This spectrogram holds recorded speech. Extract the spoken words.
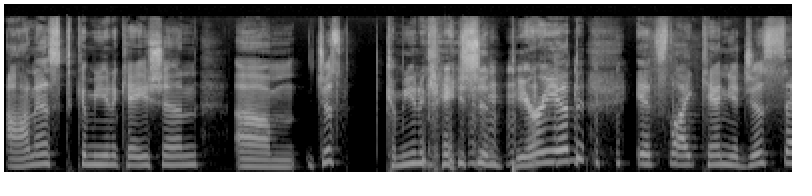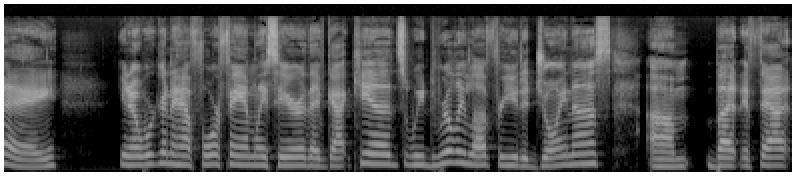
honest communication, um, just communication. period. it's like, can you just say? you know, we're going to have four families here. They've got kids. We'd really love for you to join us. Um, but if that,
